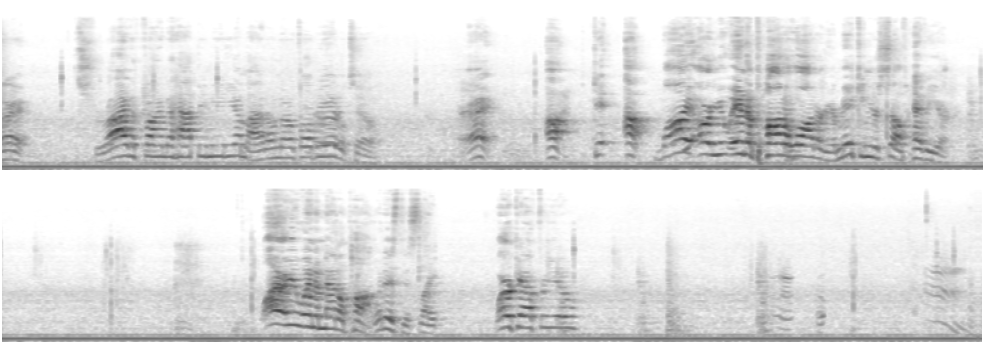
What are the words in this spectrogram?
Alright. Try to find a happy medium. I don't know if I'll be able to. Alright. Up. Uh, get up. Why are you in a pot of water? You're making yourself heavier. Why are you in a metal pot? What is this, like, workout for you? I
